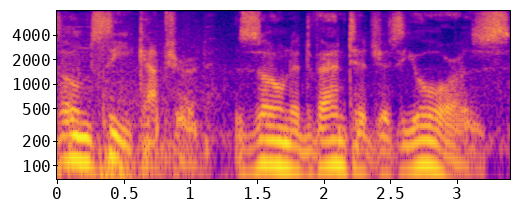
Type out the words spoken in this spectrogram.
Zone C captured. Zone advantage is yours.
